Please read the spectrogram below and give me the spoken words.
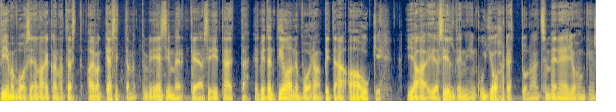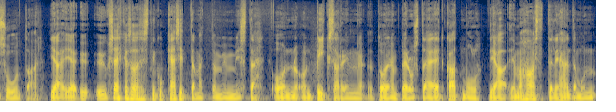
viime vuosien aikana tästä aivan käsittämättömiä esimerkkejä siitä, että, että miten tilanne voidaan pitää auki – ja, ja silti niin kuin johdettuna, että se menee johonkin suuntaan. Ja, ja y, yksi ehkä sellaisista niin kuin käsittämättömimmistä on, on Pixarin toinen perustaja Ed Catmull. Ja, ja mä haastattelin häntä mun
